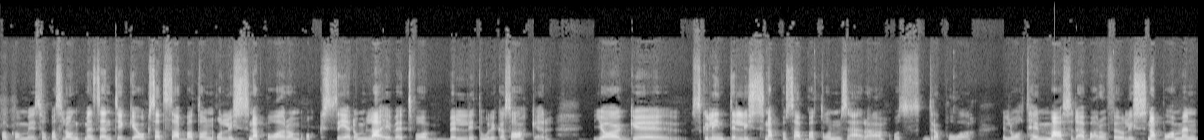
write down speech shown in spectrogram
har kommit så pass långt. Men sen tycker jag också att Sabaton och lyssna på dem och se dem live är två väldigt olika saker. Jag eh, skulle inte lyssna på Sabaton så här eh, och dra på en låt hemma så där bara för att lyssna på. Men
